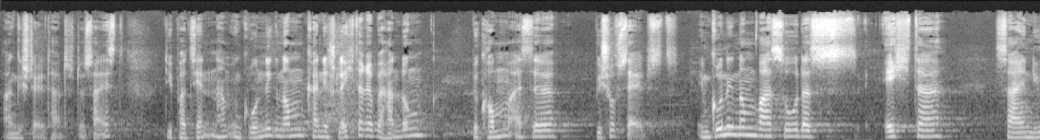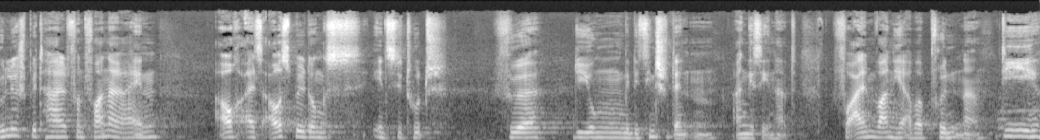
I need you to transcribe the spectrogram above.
angestellt hat. Das heißt, die Patienten haben im Grunde genommen keine schlechtere Behandlung bekommen als der Bischof selbst. Im Grunde genommen war es so, dass Echter sein Julius-Spital von vornherein auch als Ausbildungsinstitut für die jungen Medizinstudenten angesehen hat. Vor allem waren hier aber Pfründner. Die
